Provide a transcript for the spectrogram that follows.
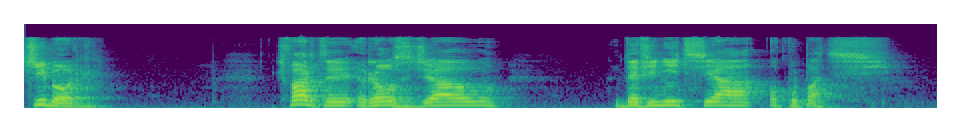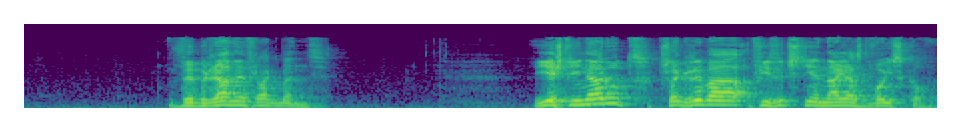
Czcibor. Czwarty rozdział. Definicja okupacji. Wybrane fragmenty. Jeśli naród przegrywa fizycznie najazd wojskowy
